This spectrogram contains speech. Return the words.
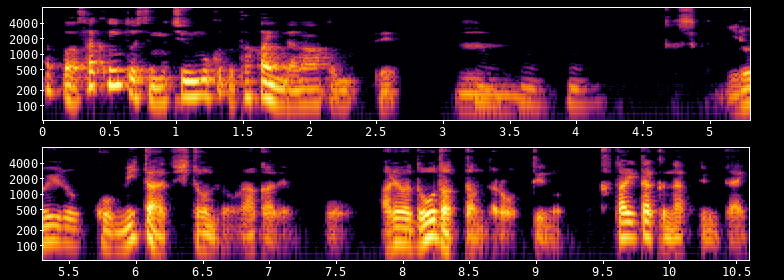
やっぱ作品としても注目度高いんだなと思って。う。うんん。うん。確かに。いろいろこう見た人の中でも、こうあれはどうだったんだろうっていうのを語りたくなってみたい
